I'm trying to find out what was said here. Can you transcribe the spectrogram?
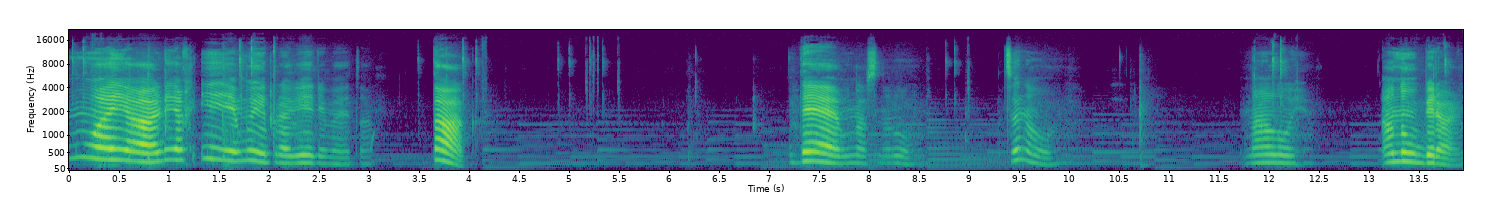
Ну, а я Олег, и мы проверим это. Так. Де у нас налоги? Це налоги. Налоги. А ну, убираем.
